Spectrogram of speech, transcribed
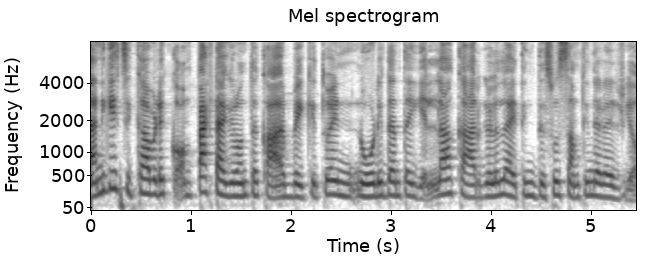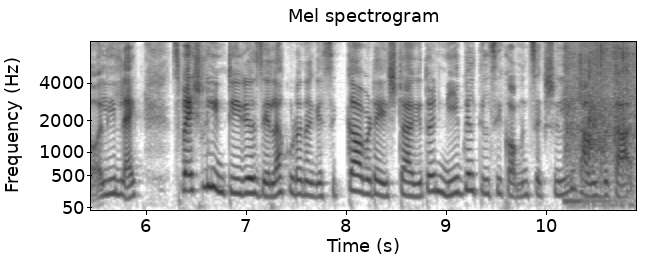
ನನಗೆ ಸಿಕ್ಕಾಬಡೆ ಕಾಂಪ್ಯಾಕ್ಟ್ ಆಗಿರುವಂಥ ಕಾರ್ ಬೇಕಿತ್ತು ಆ್ಯಂಡ್ ನೋಡಿದಂಥ ಎಲ್ಲ ಕಾರ್ಗಳಲ್ಲೂ I think this was something that I really like specially interiors ಎಲ್ಲ ಕೂಡ ನನಗೆ ಸಿಕ್ಕಾಬಡೆ ಇಷ್ಟ ಆಗಿತ್ತು. ಆ್ಯಂಡ್ ನೀವುಗಳು ತಿಳಿಸಿ ಕಾಮೆಂಟ್ ಸೆಕ್ಷನಲ್ಲಿ ಹೌ ಇಸ್ ದ ಕಾರ್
